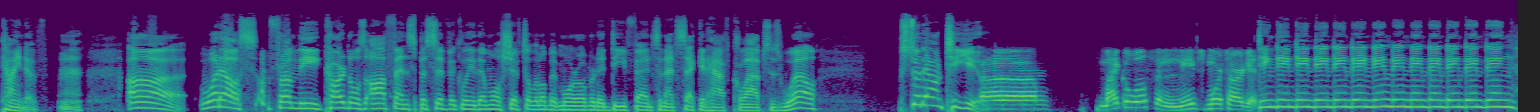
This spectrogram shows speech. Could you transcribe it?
Kind of. Eh. Uh, what else from the Cardinals offense specifically? Then we'll shift a little bit more over to defense and that second half collapse as well. Stood out to you? Um, Michael Wilson needs more targets. Ding, ding, ding, ding, ding, ding, ding, ding, ding, ding, ding, ding, ding.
